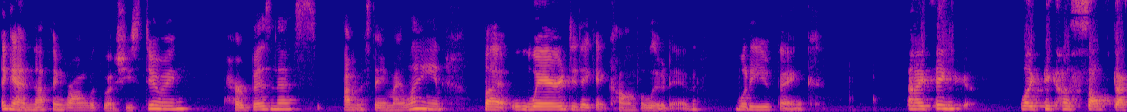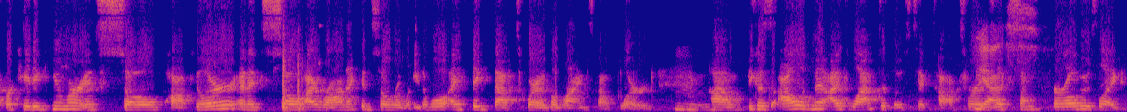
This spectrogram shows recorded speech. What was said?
Again, nothing wrong with what she's doing, her business. I'm going to stay in my lane, but where did it get convoluted? What do you think? And I think like because self-deprecating humor is so popular and it's so ironic and so relatable i think that's where the lines got blurred hmm. um, because i'll admit i've laughed at those tiktoks where yes. it's like some girl who's like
